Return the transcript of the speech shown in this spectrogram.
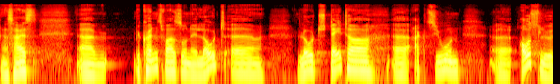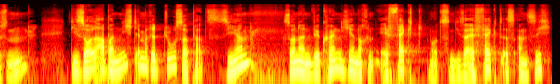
Das heißt, äh, wir können zwar so eine Load, äh, Load Data äh, Aktion äh, auslösen, die soll aber nicht im Reducer passieren, sondern wir können hier noch einen Effekt nutzen. Dieser Effekt ist an sich,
